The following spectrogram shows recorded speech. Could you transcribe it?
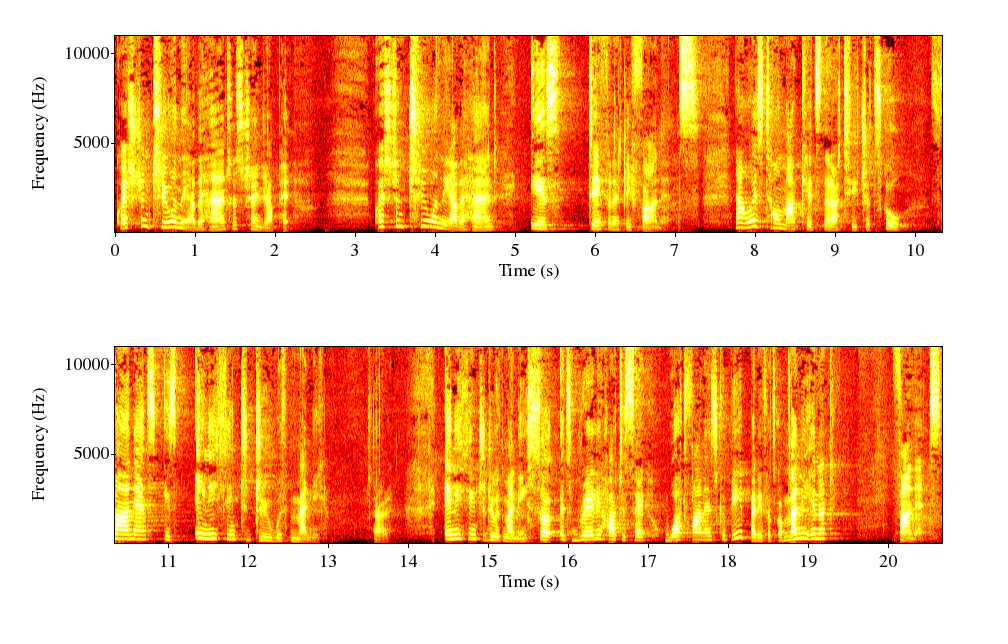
Question two, on the other hand, let's change our pen. Question two, on the other hand, is definitely finance. Now, I always tell my kids that I teach at school finance is anything to do with money. Sorry. Anything to do with money. So it's really hard to say what finance could be, but if it's got money in it, finance.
